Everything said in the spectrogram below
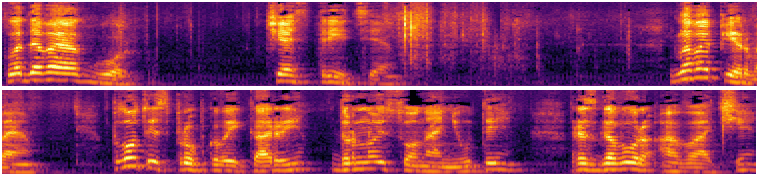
Кладовая гор. Часть третья. Глава первая. Плод из пробковой коры, дурной сон Анюты, разговор о Ваче,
